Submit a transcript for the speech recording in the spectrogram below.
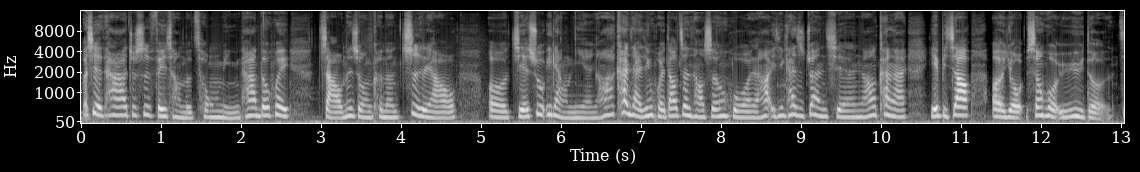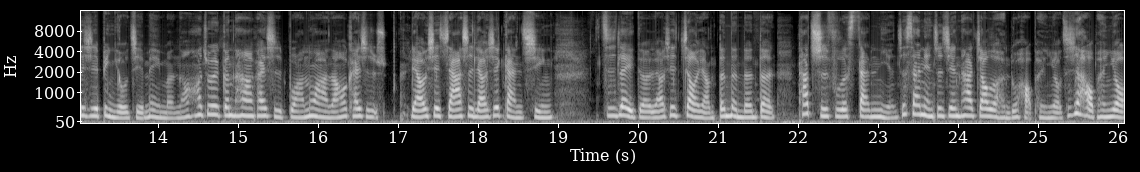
而且他就是非常的聪明，他都会找那种可能治疗。呃，结束一两年，然后他看起来已经回到正常生活，然后已经开始赚钱，然后看来也比较呃有生活余裕的这些病友姐妹们，然后他就会跟他开始玩闹，然后开始聊一些家事，聊一些感情之类的，聊一些教养等等等等。他持服了三年，这三年之间，他交了很多好朋友，这些好朋友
